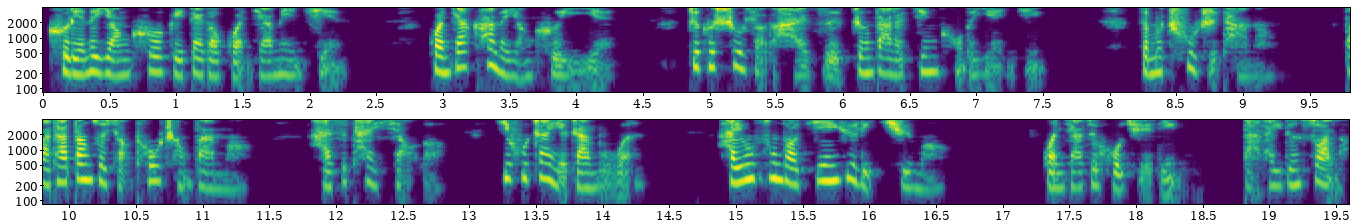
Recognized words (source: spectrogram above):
可怜的杨科给带到管家面前。管家看了杨科一眼，这个瘦小的孩子睁大了惊恐的眼睛。怎么处置他呢？把他当做小偷惩办吗？孩子太小了，几乎站也站不稳，还用送到监狱里去吗？管家最后决定打他一顿算了。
